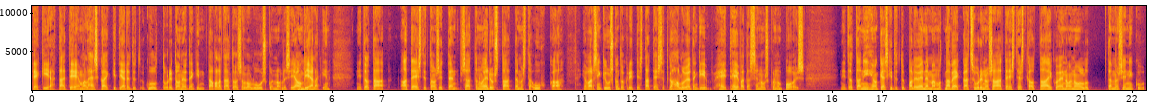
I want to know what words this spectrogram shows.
tekijä tai teema. Lähes kaikki tiedetyt kulttuurit on jotenkin tavalla tai toisella ollut uskonnollisia on mm. vieläkin. Niin tota, ateistit on sitten saattanut edustaa tämmöistä uhkaa – ja varsinkin uskontokriittiset ateistit, jotka haluaa jotenkin heivata sen uskonnon pois. Niin tota, niihin on keskitytty paljon enemmän, mutta mä veikkaan, että suurin osa ateisteista kautta aikojen on ollut tämmöisiä, niin kuin,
